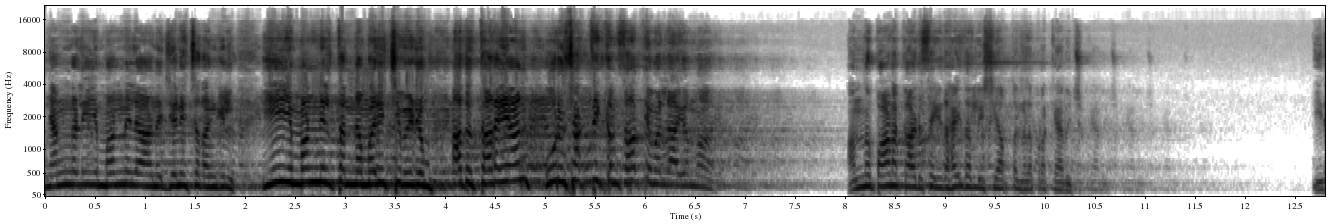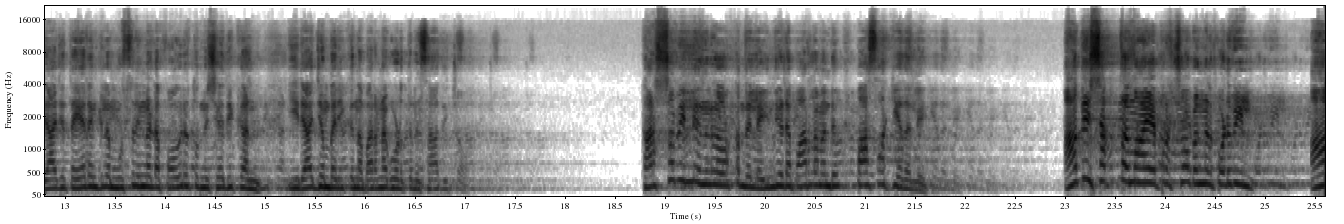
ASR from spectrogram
ഞങ്ങൾ ഈ മണ്ണിലാണ് ജനിച്ചതെങ്കിൽ ഈ മണ്ണിൽ തന്നെ മരിച്ചു വീഴും. അത് തടയാൻ ഒരു ശക്തിക്കും സാധ്യമല്ല എന്ന്. അന്ന് പാണക്കാട് സെയ്ത് ഹൈദർലി ഷിയാബ്ദങ്ങൾ പ്രഖ്യാപിച്ചു. ഈ രാജ്യത്തെ ഏതെങ്കിലും മുസ്ലിങ്ങളുടെ പൗരത്വം നിഷേധിക്കാൻ ഈ രാജ്യം ഭരിക്കുന്ന ഭരണകൂടത്തിന് സാധിച്ചോ? കർഷകബില്ല് നിങ്ങൾ ഓർക്കുന്നില്ലേ? ഇന്ത്യയുടെ പാർലമെന്റ് പാസാക്കിയതല്ലേ? അതിശക്തമായ പ്രക്ഷോഭങ്ങൾക്കൊടുവിൽ ആ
